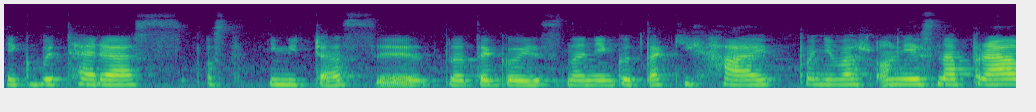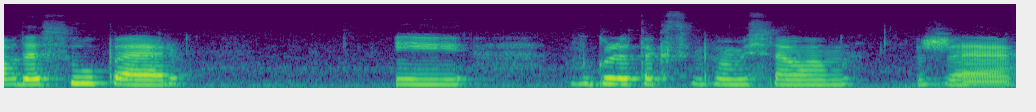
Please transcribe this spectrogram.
jakby teraz, ostatnimi czasy, dlatego jest na niego taki hype, ponieważ on jest naprawdę super. I w ogóle tak sobie pomyślałam, że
